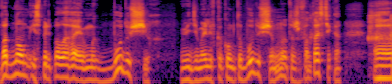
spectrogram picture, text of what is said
в одном из предполагаемых будущих, видимо, или в каком-то будущем, ну, это же фантастика, э,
